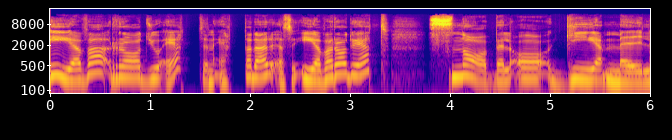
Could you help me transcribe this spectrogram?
Eva Radio 1, en etta där, alltså Eva Radio 1 snabel gmail.com.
